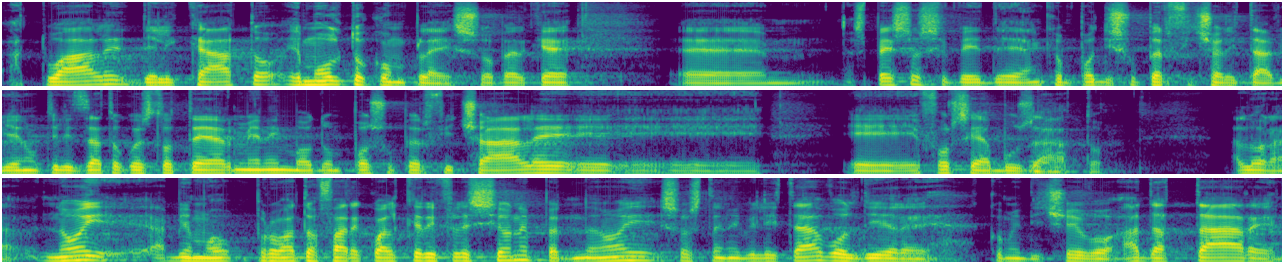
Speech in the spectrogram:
attuale, delicato e molto complesso perché eh, spesso si vede anche un po' di superficialità, viene utilizzato questo termine in modo un po' superficiale e, e, e forse abusato. Allora, noi abbiamo provato a fare qualche riflessione, per noi sostenibilità vuol dire, come dicevo, adattare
